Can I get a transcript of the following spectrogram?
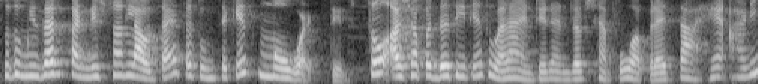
सो तुम्ही जर कंडिशनर लावताय तर तुमचे केस मऊ वाटतील. सो अशा पद्धतीने तुम्हाला अँटी डॅन्ड्रफ शॅम्पू वापरायचा आहे आणि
